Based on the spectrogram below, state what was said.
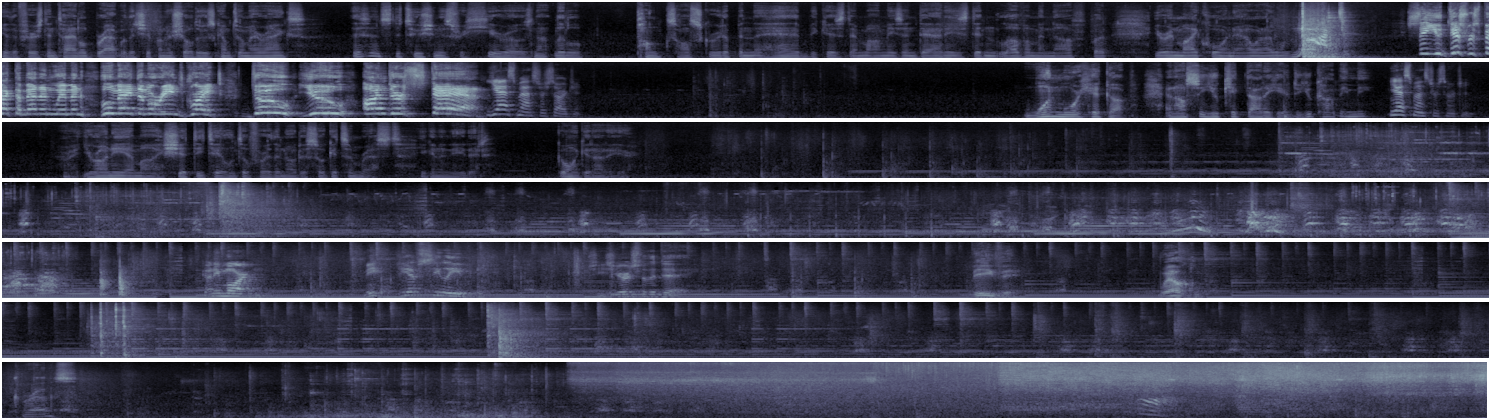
you're the first entitled brat with a chip on her shoulder who's come through my ranks? This institution is for heroes, not little punks all screwed up in the head because their mommies and daddies didn't love them enough. But you're in my corps now, and I will not see you disrespect the men and women who made the Marines great. Do you understand? Yes, Master Sergeant. One more hiccup, and I'll see you kicked out of here. Do you copy me? Yes, Master Sergeant. All right, you're on EMI, shit detail until further notice, so get some rest. You're gonna need it. Go on, get out of here. Gunny Martin, meet PFC Leavey. She's yours for the day. Leavey. Welcome. Gross.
